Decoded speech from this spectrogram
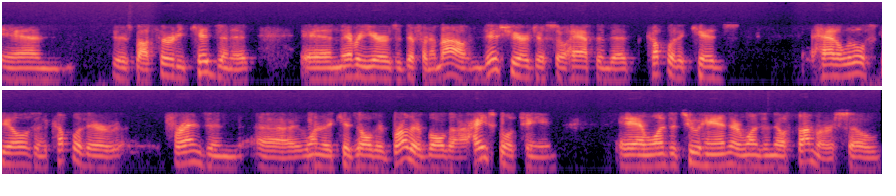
and there's about 30 kids in it. And every year is a different amount. And this year just so happened that a couple of the kids had a little skills, and a couple of their friends and uh, one of the kids' older brother bowled on our high school team, and one's a two-hander, one's a no-thumber. So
